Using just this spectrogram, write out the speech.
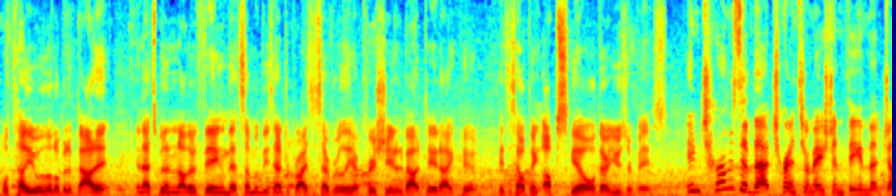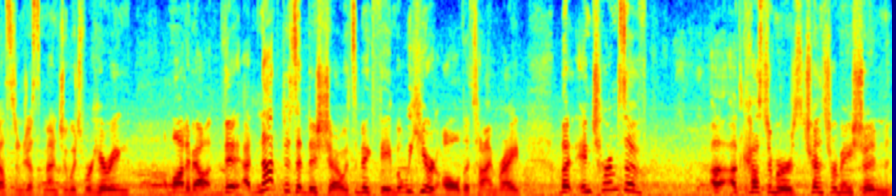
We'll tell you a little bit about it, and that's been another thing that some of these enterprises have really appreciated about Dataiku. It's helping upskill their user base. In terms of that transformation theme that Justin just mentioned, which we're hearing a lot about, not just at this show, it's a big theme, but we hear it all the time, right? But in terms of a, a customer's transformation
